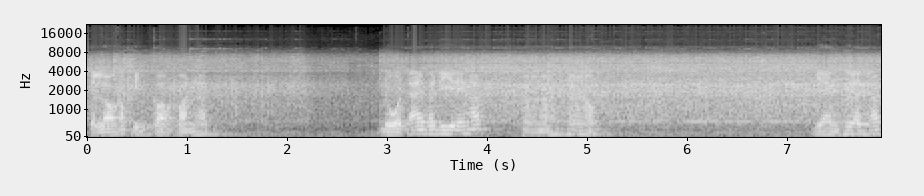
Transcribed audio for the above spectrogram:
จะรองเขาปิดเกาะก่อนครับ โดดได้พอดีเลยครับอ้าวแย่งเพื่อนครับ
